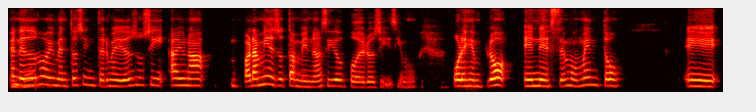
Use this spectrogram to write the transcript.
en esos movimientos intermedios, sí, hay una, para mí eso también ha sido poderosísimo. Por ejemplo, en este momento eh,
